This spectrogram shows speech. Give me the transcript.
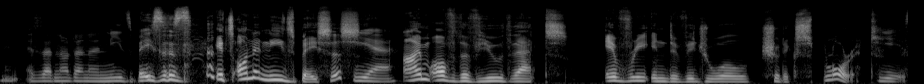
I mean, Is that not on a needs basis? it's on a needs basis. yeah. I'm of the view that every individual should explore it. Yes,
